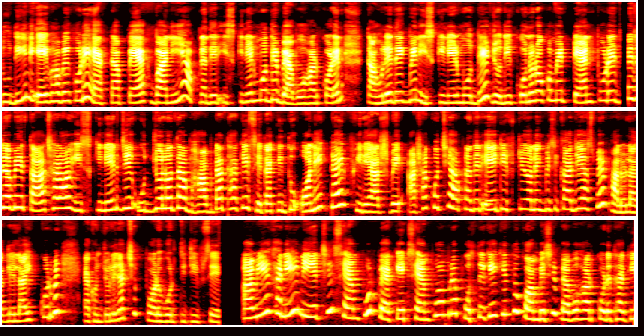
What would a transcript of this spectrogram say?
দুদিন এইভাবে করে একটা প্যাক বানিয়ে আপনাদের স্কিনের মধ্যে ব্যবহার করেন, তাহলে দেখবেন স্কিনের মধ্যে যদি কোনো রকমের ট্যান পড়ে যাবে। তাছাড়াও স্কিনের যে উজ্জ্বলতা ভাবটা থাকে, সেটা কিন্তু অনেকটাই ফিরে আসবে। আশা করছি আপনাদের এই টিপসটি অনেক বেশি কাজে আসবে। ভালো লাগলে লাইক করবেন। এখন চলে যাচ্ছি পরবর্তী টিপসে। আমি এখানে নিয়েছি শ্যাম্পুর প্যাকেট। শ্যাম্পু আমরা প্রত্যেকেই কিন্তু কম বেশি ব্যবহার করে থাকি,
